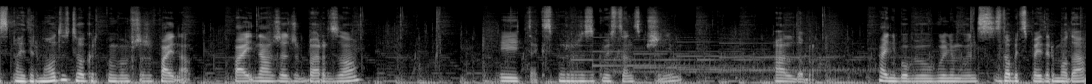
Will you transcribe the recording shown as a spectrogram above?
Spider Mod to akurat powiem wam szczerze, fajna, fajna rzecz bardzo. I tak, sporo ryzykuję stąd przy nim. Ale dobra. Fajnie byłoby ogólnie mówiąc zdobyć Spider Moda.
